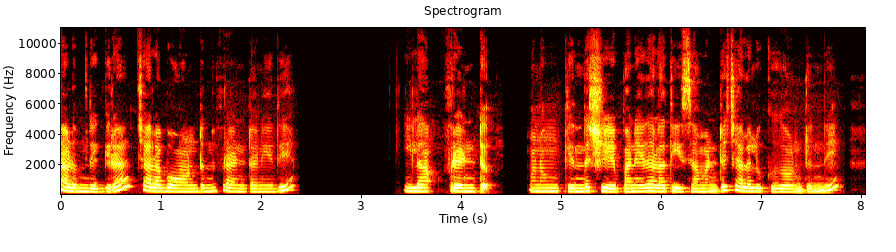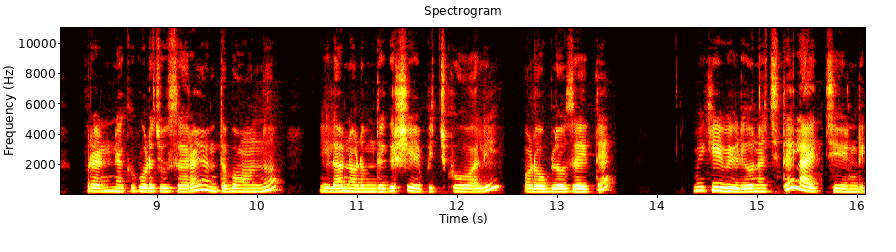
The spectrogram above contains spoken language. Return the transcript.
నడుము దగ్గర. చాలా బాగుంటుంది ఫ్రంట్ అనేది. ఇలా ఫ్రంట్ మనం కింద షేప్ అనేది అలా తీసామంటే చాలా లుక్గా ఉంటుంది. ఫ్రంట్ నెక్ కూడా చూసారా? ఎంత బాగుందో. ఇలా నడుము దగ్గర షేప్ ఇచ్చుకోవాలి. పొడవు బ్లౌజ్ అయితే మీకు ఈ వీడియో నచ్చితే లైక్ చేయండి.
